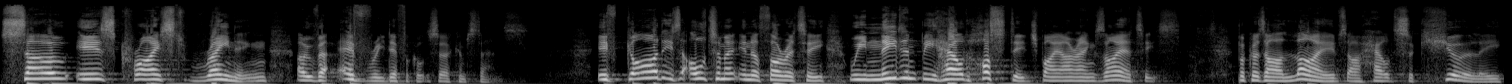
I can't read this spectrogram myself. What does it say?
so is Christ reigning over every difficult circumstance. If God is ultimate in authority, we needn't be held hostage by our anxieties because our lives are held securely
